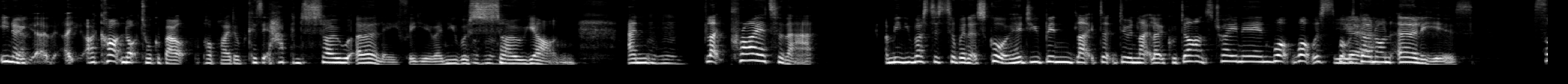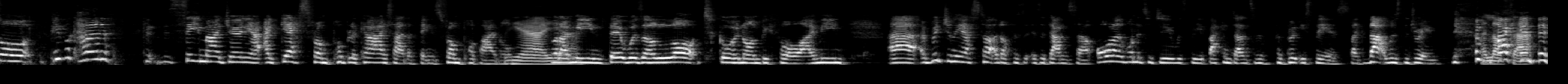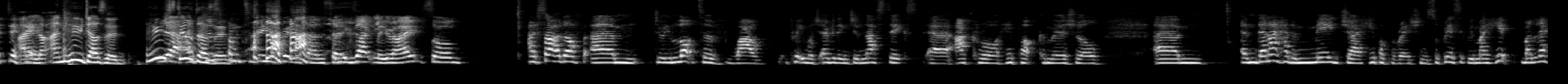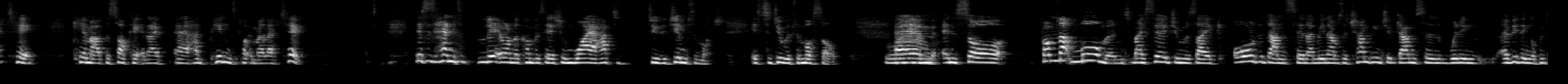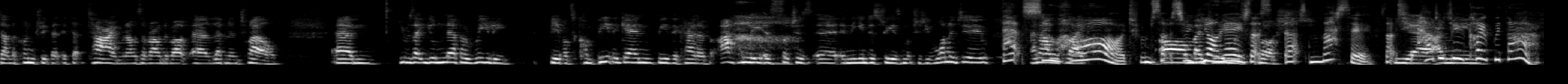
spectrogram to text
you know, I, I can't not talk about Pop Idol because it happened so early for you, and you were so young. And Mhm. like prior to that, I mean, you must have still been at school. Had you been like d- doing like local dance training? What what was what was going on early years? So people kind of see my journey, I I guess, from public eye side of things, from Pop Idol. Yeah, yeah. But I mean, there was a lot going on before. I mean, uh, originally I started off as, as a dancer. All I wanted to do was be a backing dancer for Britney Spears. Like that was the dream. I love that. I lo- and who doesn't? Who yeah, still doesn't? just wanted to be a Britney dancer, exactly right. So I started off um, doing lots of wow, pretty much everything: gymnastics, uh, acro, hip hop, commercial, um, and then I had a major hip operation. So basically, my hip, my left hip, came out of the socket, and I uh, had pins put in my left hip. This is hence later on the conversation why I have to do the gym so much. It's to do with the muscle. Wow. Um, and so from that moment, my surgeon was like, all the dancing. I mean, I was a championship dancer, winning everything up and down the country at, at that time when I was around about uh, 11 and 12. Um, he was like, you'll never really be able to compete again, be the kind of athlete as such as uh, in the industry as much as you want to do. That's and so hard like, from such oh, a young age. That's that's massive. That's yeah, how did I you mean, cope with that?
